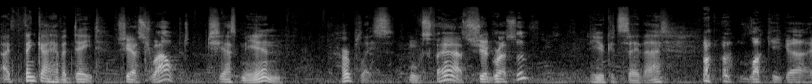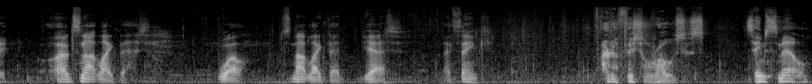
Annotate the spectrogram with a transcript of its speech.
I think I have a date. She asked you out. She asked me in. Her place. Moves fast. She aggressive? You could say that. Lucky guy. Uh, it's not like that. Well, it's not like that yet, I think. Artificial roses. Same smell,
